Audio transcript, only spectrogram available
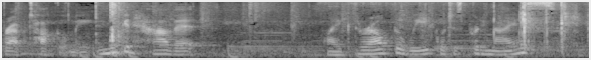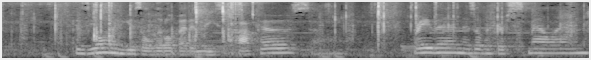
prep taco meat and you can have it like throughout the week, which is pretty nice because you only use a little bit in these tacos. So Raven is over here smelling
